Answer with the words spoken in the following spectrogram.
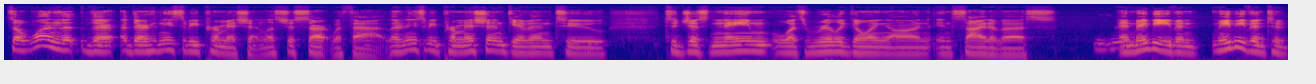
So one, there there needs to be permission. Let's just start with that. There needs to be permission given to to just name what's really going on inside of us mm-hmm. and maybe even maybe even to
